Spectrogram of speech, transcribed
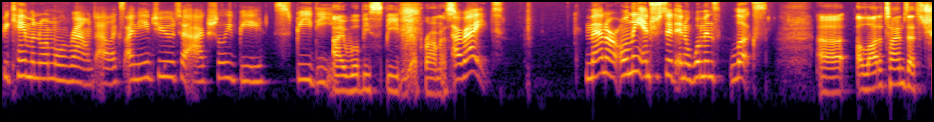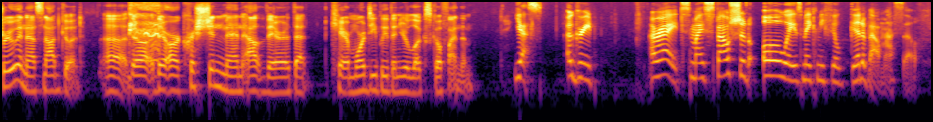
became a normal round. Alex, I need you to actually be speedy. I will be speedy. I promise. All right men are only interested in a woman's looks. Uh, a lot of times that's true, and that's not good. Uh, there are there are Christian men out there that care more deeply than your looks. Go find them. Yes, agreed. All right, my spouse should always make me feel good about myself.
